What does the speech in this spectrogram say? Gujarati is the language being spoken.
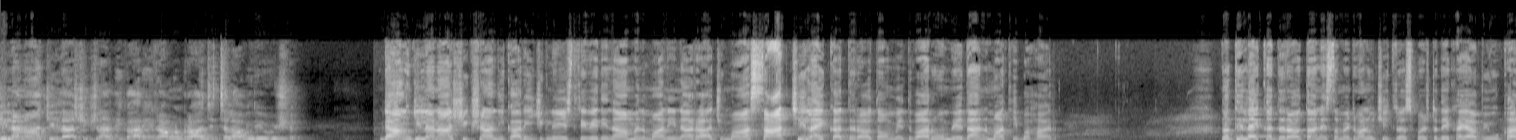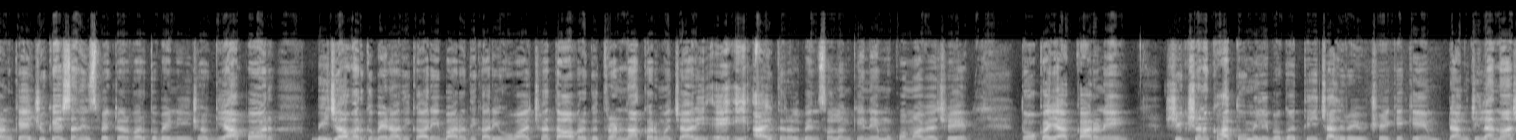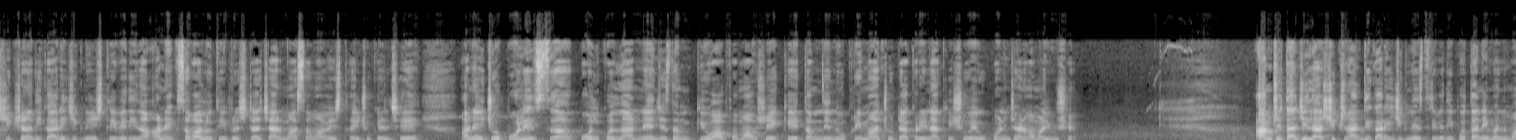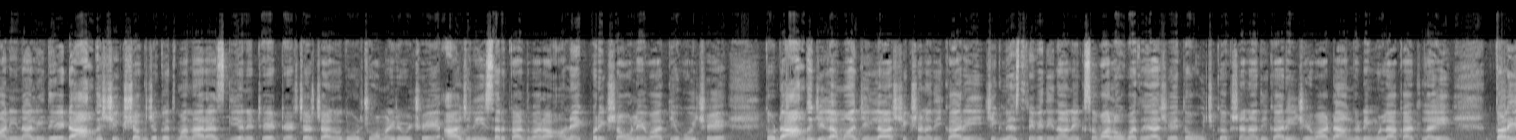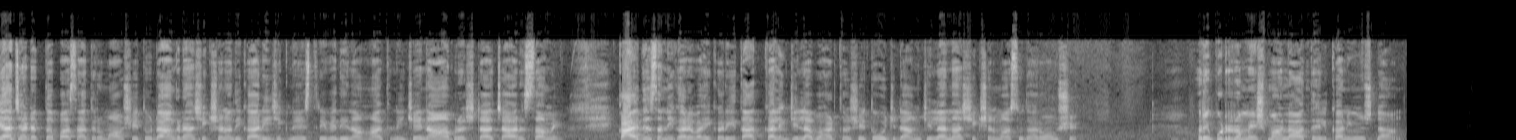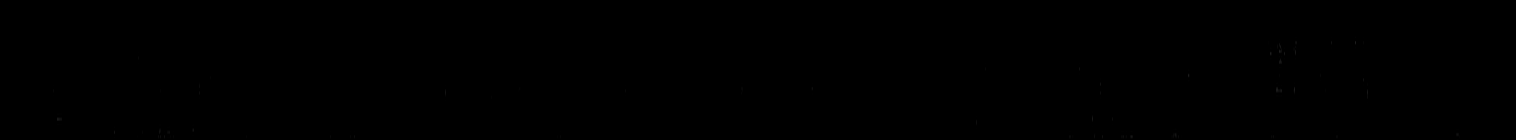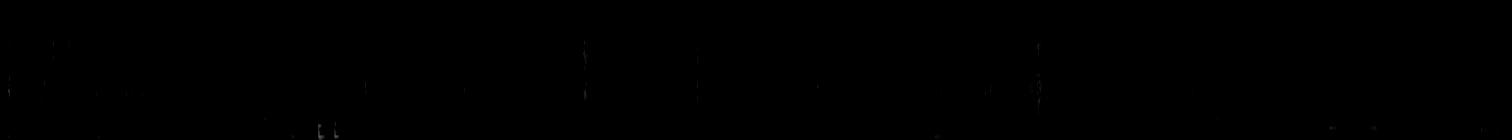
જિલ્લાના જિલ્લા શિક્ષણાધિકારી રાવણ રાજ ચલાવી રહ્યો છે. ડાંગ જિલ્લાના શિક્ષણાધિકારી જિગ્નેશ ત્રિવેદીના મનમાનીના રાજમાં સાચી લાયકાત ધરાવતા ઉમેદવારો મેદાનમાંથી બહાર. નથી લાયકાત ધરાવતાને સમેટવાનું ચિત્ર સ્પષ્ટ દેખાઈ આવ્યું, કારણ કે એજ્યુકેશન ઇન્સ્પેક્ટર વર્ગ બેની જગ્યા પર બીજા વર્ગ બેના અધિકારી, બાર અધિકારી હોવા છતાં વર્ગ ત્રણના કર્મચારી એઈઆઈ ધરલબેન સોલંકીને મૂકવામાં આવ્યા છે. તો કયા કારણે? શિક્ષણ ખાતું મિલીભગતથી ચાલી રહ્યું છે કે કેમ? ડાંગ જિલ્લાના શિક્ષણ અધિકારી જિજ્ઞેશ ત્રિવેદીના અનેક સવાલોથી ભ્રષ્ટાચારમાં સમાવેશ થઈ ચૂકેલ છે. અને જો પોલીસ પોલ ખોલનારને જ ધમકીઓ આપવામાં આવશે કે તમને નોકરીમાં છૂટા કરી નાખીશું એવું પણ જાણવા મળ્યું છે. આમ છતાં જિલ્લા શિક્ષણાધિકારી જિજ્ઞેશ ત્રિવેદી પોતાની મનમાનીના લીધે ડાંગ શિક્ષક જગતમાં નારાજગી અને ઠેર ઠેર ચર્ચાનો દોર જોવા મળી રહ્યો છે. આજની સરકાર દ્વારા અનેક પરીક્ષાઓ લેવાતી હોય છે. તો ડાંગ જિલ્લામાં જિલ્લા શિક્ષણ અધિકારી જિજ્ઞેશ ત્રિવેદીના અનેક સવાલો ઊભા થયા છે. તો ઉચ્ચ કક્ષાના અધિકારી જેવા ડાંગની મુલાકાત લઈ તળિયા ઝાટક તપાસ હાથ ધરવામાં આવશે. તો ડાંગના શિક્ષણ અધિકારી જિજ્ઞેશ ત્રિવેદીના હાથ નીચેના ભ્રષ્ટાચાર સામે કાયદેસરની કાર્યવાહી કરી તાત્કાલિક જિલ્લા બહાર થશે તો જ ડાંગ જિલ્લાના શિક્ષણમાં સુધારો આવશે. Reporter Ramesh Mala Tehelka news Dang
